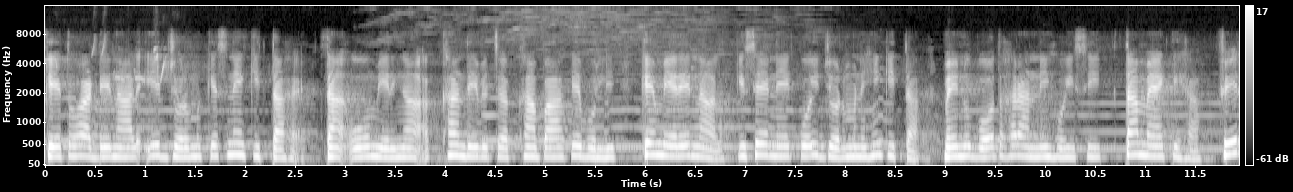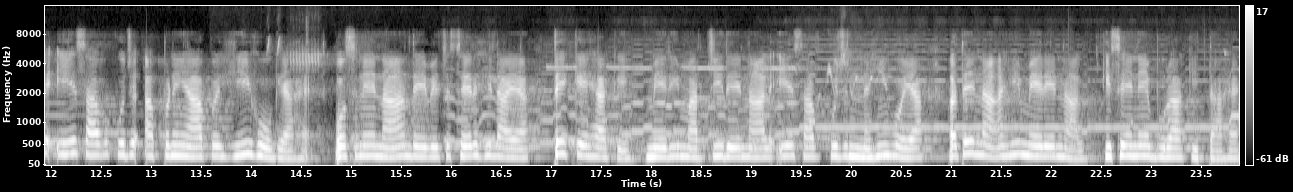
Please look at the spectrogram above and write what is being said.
ਕਿ ਤੁਹਾਡੇ ਨਾਲ ਇਹ ਜੁਰਮ ਕਿਸ ਨੇ ਕੀਤਾ ਹੈ? ਤਾਂ ਉਹ ਮੇਰੀਆਂ ਅੱਖਾਂ ਦੇ ਵਿੱਚ ਅੱਖਾਂ ਪਾ ਕੇ ਬੋਲੀ ਕਿ ਮੇਰੇ ਨਾਲ ਕਿਸੇ ਨੇ ਕੋਈ ਜ਼ੁਲਮ ਨਹੀਂ ਕੀਤਾ। ਮੈਨੂੰ ਬਹੁਤ ਹੈਰਾਨੀ ਹੋਈ ਸੀ, ਤਾਂ ਮੈਂ ਕਿਹਾ, ਫਿਰ ਇਹ ਸਭ ਕੁਝ ਆਪਣੇ ਆਪ ਹੀ ਹੋ ਗਿਆ ਹੈ। ਉਸਨੇ ਨਾਂ ਦੇ ਵਿੱਚ ਸਿਰ ਹਿਲਾਇਆ ਤੇ ਕਿਹਾ ਕਿ ਮੇਰੀ ਮਰਜ਼ੀ ਦੇ ਨਾਲ ਇਹ ਸਭ ਕੁਝ ਨਹੀਂ ਹੋਇਆ ਅਤੇ ਨਾ ਹੀ ਮੇਰੇ ਨਾਲ ਕਿਸੇ ਨੇ ਬੁਰਾ ਕੀਤਾ ਹੈ।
